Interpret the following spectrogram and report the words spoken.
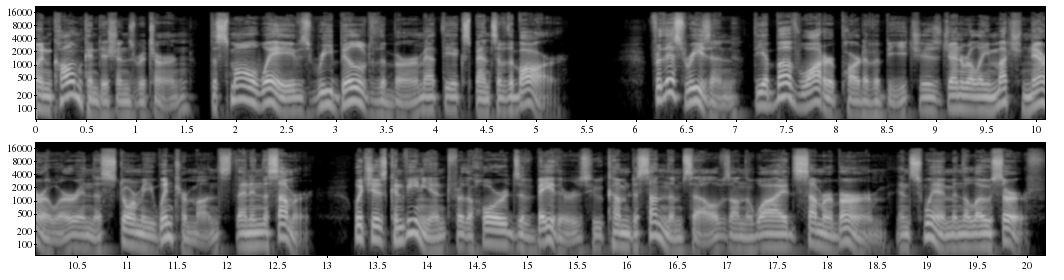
When calm conditions return, the small waves rebuild the berm at the expense of the bar. For this reason, the above water part of a beach is generally much narrower in the stormy winter months than in the summer, which is convenient for the hordes of bathers who come to sun themselves on the wide summer berm and swim in the low surf.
